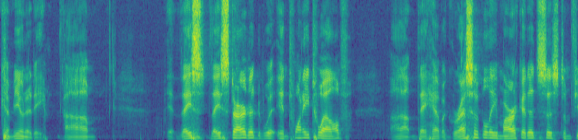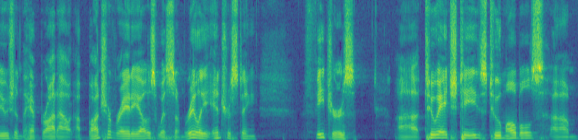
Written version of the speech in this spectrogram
community. Um, they, they started in 2012 uh, they have aggressively marketed System Fusion. They have brought out a bunch of radios with some really interesting features. Uh, two HTs, two mobiles, um,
